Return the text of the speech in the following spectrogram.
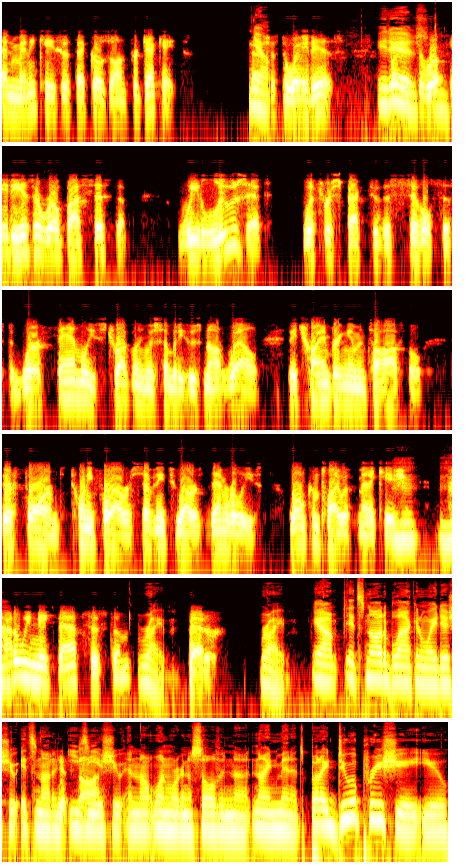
In many cases, that goes on for decades. That's yeah. just the way it is. It but is. Ro- it is a robust system. We lose it with respect to the civil system, where a family is struggling with somebody who's not well, they try and bring him into hospital. They're formed 24 hours, 72 hours, then released. Won't comply with medication. Mm-hmm. Mm-hmm. How do we make that system right better? Right. Yeah, it's not a black and white issue. It's not an it's easy not. issue and not one we're going to solve in uh, nine minutes. But I do appreciate you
